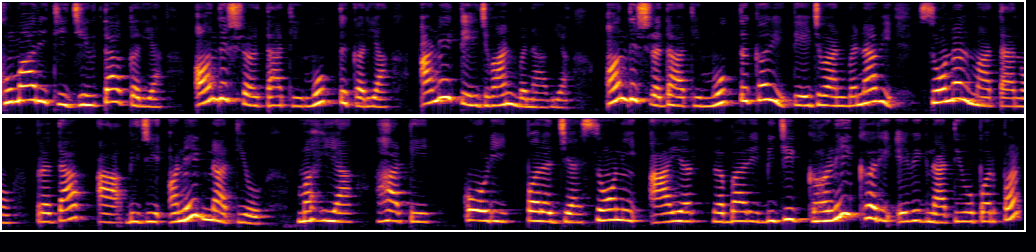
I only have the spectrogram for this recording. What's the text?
ખુમારીથી જીવતા કર્યા, અંધશ્રદ્ધાથી મુક્ત કર્યા અને તેજવાન બનાવ્યા. અંધશ્રદ્ધાથી મુક્ત કરી તેજવાન બનાવી સોનલ માતાનો પ્રતાપ આ બીજી અનેક જ્ઞાતિઓ મહિયા, હાટી, કોળી, પરજ્યા, સોની, આયર, રબારી બીજી ઘણી ખરી એવી જ્ઞાતિઓ પર પણ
